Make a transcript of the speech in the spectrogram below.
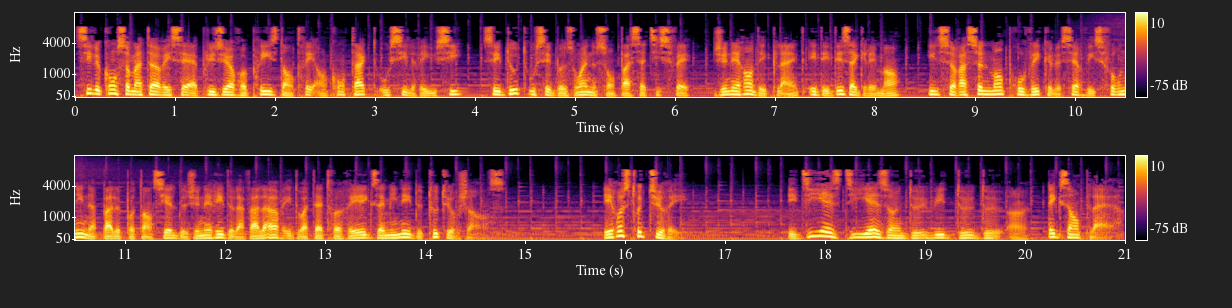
Si le consommateur essaie à plusieurs reprises d'entrer en contact ou s'il réussit, ses doutes ou ses besoins ne sont pas satisfaits, générant des plaintes et des désagréments, il sera seulement prouvé que le service fourni n'a pas le potentiel de générer de la valeur et doit être réexaminé de toute urgence. Et restructuré. Et dièse dièse 128221, exemplaire.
